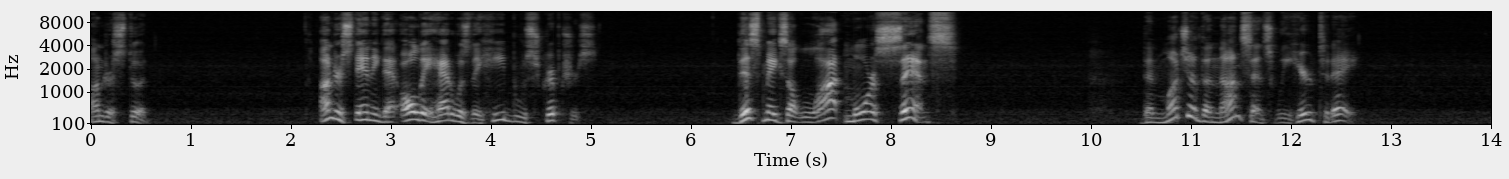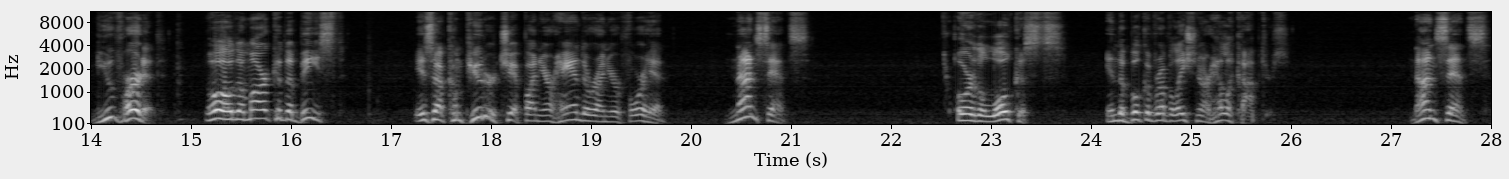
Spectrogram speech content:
understood, understanding that all they had was the Hebrew scriptures. This makes a lot more sense than much of the nonsense we hear today. You've heard it. Oh, the mark of the beast is a computer chip on your hand or on your forehead. Nonsense. Or the locusts in the book of Revelation are helicopters. Nonsense.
